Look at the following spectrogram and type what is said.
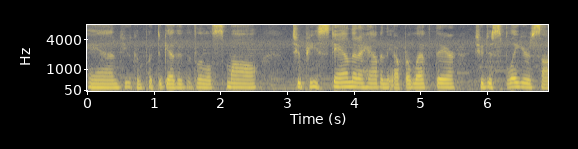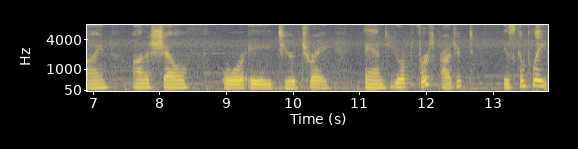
and you can put together the little small two-piece stand that I have in the upper left there to display your sign on a shelf or a tiered tray. And your first project is complete.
